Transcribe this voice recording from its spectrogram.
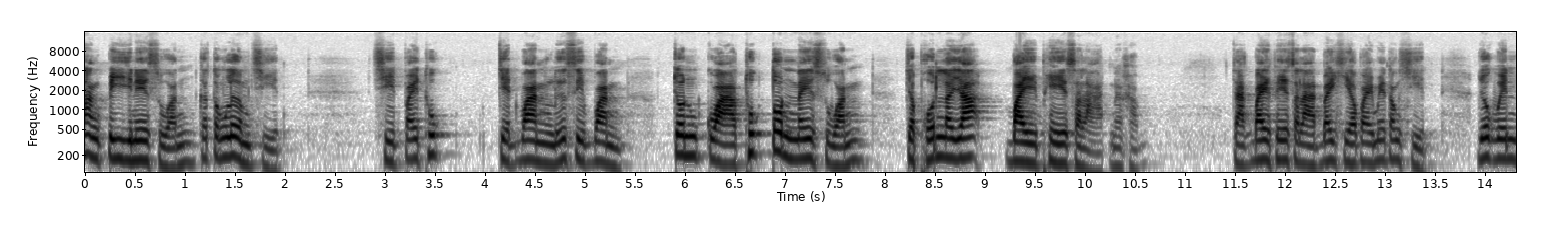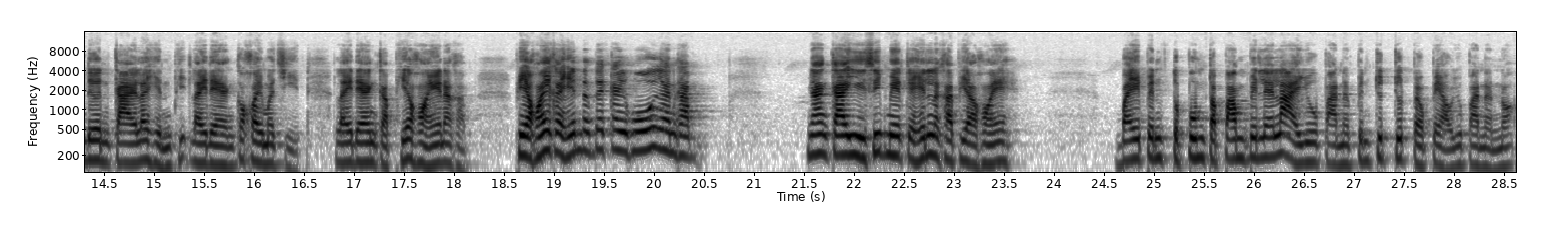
ตั้งปีในสวนก็ต้องเริ่มฉีด ฉีดไปทุกเจ็ดวันหรือสิบวัน จนกว่าทุกต้นในสวน จะพ้นระยะใบเพสลาดนะครับ จากใบเพสลาดใบเขียวไปไม่ต้องฉีด ยกเว้นเดินกายแล้วเห็นพิษลายแดงก็ค่อยมาฉีดลายแดงกับเพี้ยหอยนะครับ เพี้ยหอยก็เห็นตั้งแต่ไกลโหกันครับย่างไกลยี่สิบเมตรก็เห็นแล้วครับเพี้ยหอย ใบเป็นตะปุ่มตะปำเป็นลายๆอยู่ปานนั้นเป็นจุดๆแป๋วๆอยู่ปานนั้นเนาะ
